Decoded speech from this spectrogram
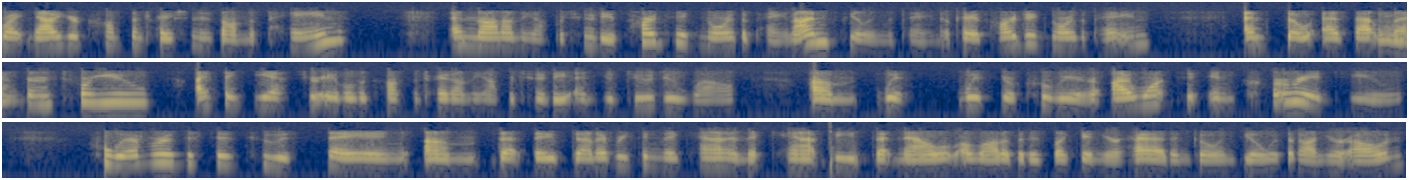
Right now, your concentration is on the pain and not on the opportunity. It's hard to ignore the pain. I'm feeling the pain, okay? It's hard to ignore the pain. And so, as that mm-hmm. lessens for you, I think, yes, you're able to concentrate on the opportunity and you do do well um, with, with your career. I want to encourage you whoever this is who is saying um, that they've done everything they can and it can't be that now a lot of it is like in your head and go and deal with it on your own,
